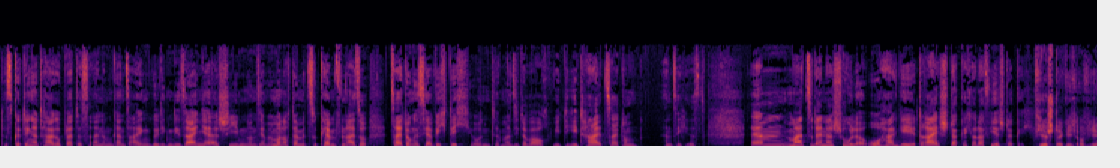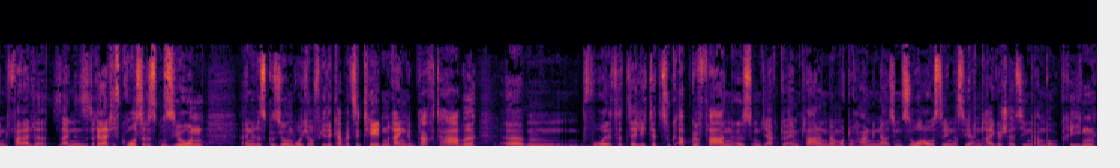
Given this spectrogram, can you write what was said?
das Göttinger Tageblatt ist in einem ganz eigenwilligen Design ja erschienen und sie haben immer noch damit zu kämpfen. Also Zeitung ist ja wichtig und äh, man sieht aber auch, wie digital Zeitung an sich ist. Ähm, mal zu deiner Schule. OHG, dreistöckig oder vierstöckig? Vierstöckig auf jeden Fall. Also eine relativ große Diskussion eine Diskussion, wo ich auch viele Kapazitäten reingebracht habe, ähm, wo tatsächlich der Zug abgefahren ist und die aktuellen Planungen beim Otto-Hahn-Gymnasium so aussehen, dass wir einen dreigeschossigen Anbau kriegen,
